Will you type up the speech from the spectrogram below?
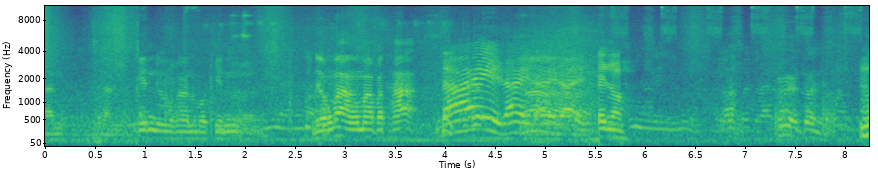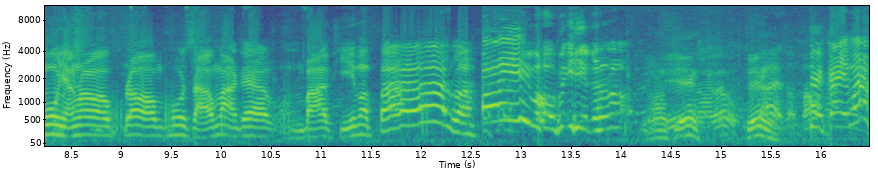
ดันดันกินอยู่กันบอกกิน เดี๋ยวว่างๆมาปะทะได้ได้ได้ได้เนาะ หมูอย่างเราเราเอาผู้สาวมากจะบาผีมาป้าดว่ะเฮ้ยบอกไปอีกแล้วเนาะอ๋อจริงจริงไกลมาก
